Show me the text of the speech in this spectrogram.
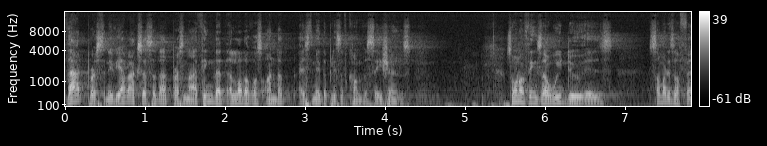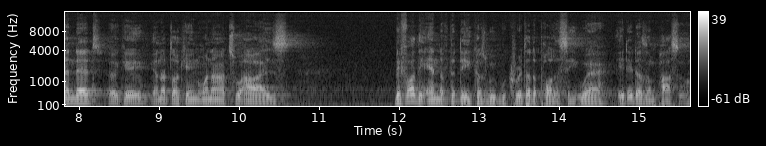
that person, if you have access to that person, I think that a lot of us underestimate the place of conversations. So one of the things that we do is somebody's offended, okay, you're not talking one hour, two hours. Before the end of the day, because we, we created a policy where a day doesn't pass, so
